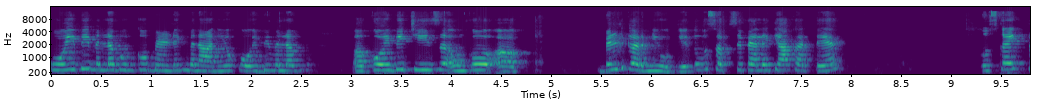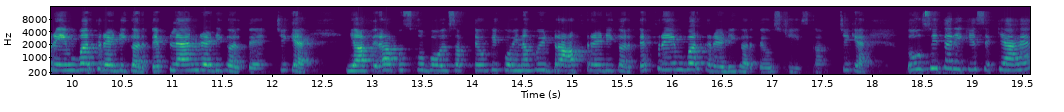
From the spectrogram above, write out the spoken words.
कोई भी मतलब उनको बिल्डिंग बनानी हो कोई भी मतलब कोई भी चीज़ उनको बिल्ड करनी होती है तो वो सबसे पहले क्या करते हैं? उसका एक फ्रेमवर्क रेडी करते हैं प्लान रेडी करते हैं, ठीक है? या फिर आप उसको बोल सकते हो कि कोई ना कोई ड्राफ्ट रेडी करते हैं फ्रेमवर्क रेडी करते हैं उस चीज़ का, ठीक है? तो उसी तरीके से क्या है?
